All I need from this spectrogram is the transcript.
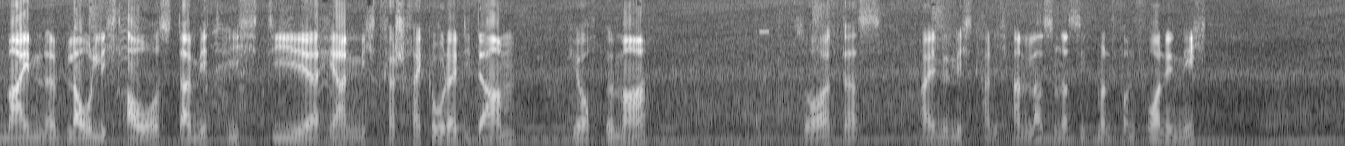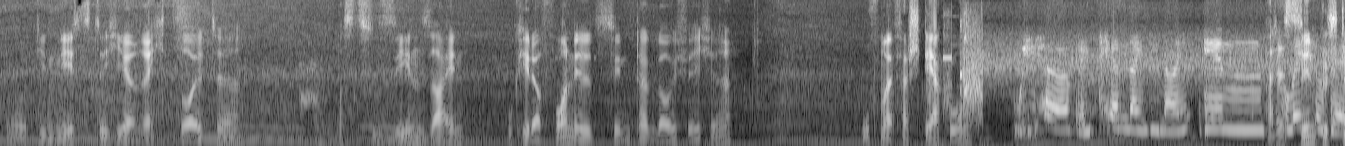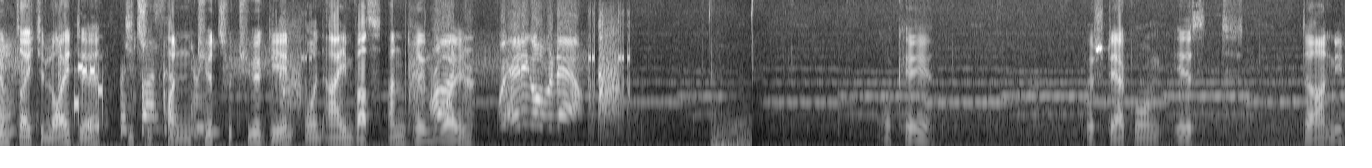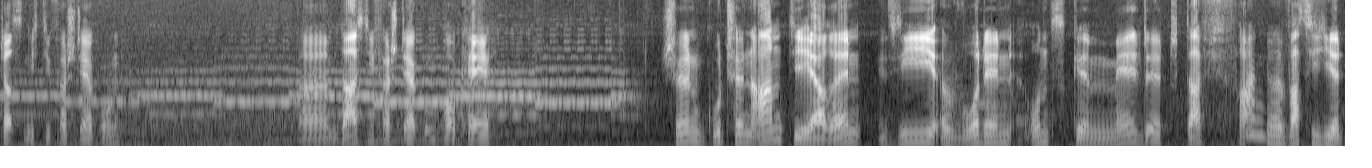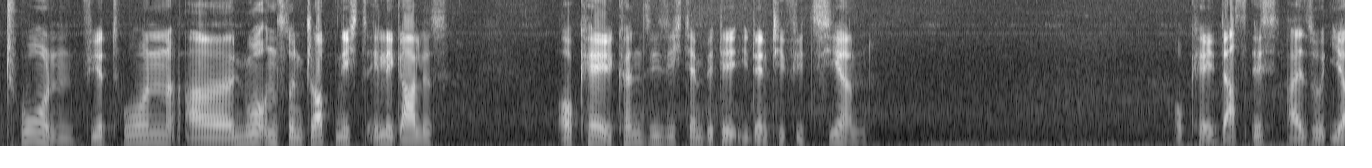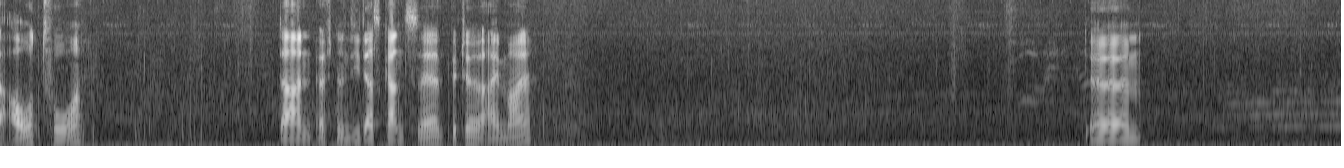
mein äh, Blaulicht aus, damit ich die Herren nicht verschrecke oder die Damen, wie auch immer. So, das eine Licht kann ich anlassen. Das sieht man von vorne nicht. So, die nächste hier rechts sollte was zu sehen sein. Okay, da vorne sind da, glaube ich, welche. Ruf mal Verstärkung. Ah, das sind bestimmt solche Leute, die zu, von Tür zu Tür gehen und einem was andrehen wollen. Okay. Verstärkung ist da. Ne, das ist nicht die Verstärkung. Ähm, da ist die Verstärkung. Okay. Schönen guten Abend, die Herren. Sie wurden uns gemeldet. Darf ich fragen, was Sie hier tun? Wir tun äh, nur unseren Job, nichts Illegales. Okay, können Sie sich denn bitte identifizieren? Okay, das ist also Ihr Auto. Dann öffnen Sie das Ganze bitte einmal. Ähm.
